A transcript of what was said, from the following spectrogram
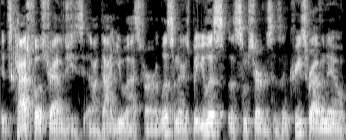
it's cashflowstrategies.us uh, for our listeners, but you list some services: increase revenue,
